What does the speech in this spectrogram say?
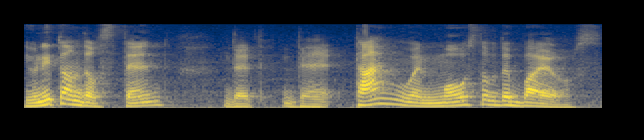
You need to understand that the time when most of the buyers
